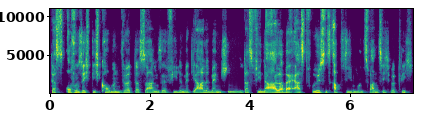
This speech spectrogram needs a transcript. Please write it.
das offensichtlich kommen wird, das sagen sehr viele mediale Menschen. Das Finale aber erst frühestens ab 27 wirklich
